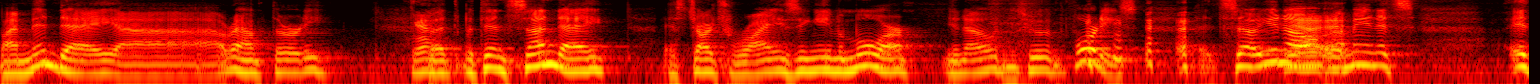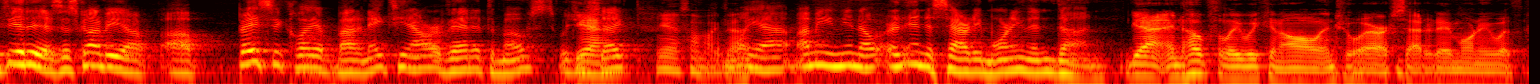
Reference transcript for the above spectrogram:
by midday, uh, around 30. Yeah. But but then Sunday, it starts rising even more, you know, to 40s. so, you know, Yeah, it- I mean, it's it, it is. It's going to be a, a basically about an 18 hour event at the most, would you yeah. say? Yeah, something like that. Well, yeah. I mean, you know, into Saturday morning, then done. Yeah, and hopefully we can all enjoy our Saturday morning with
